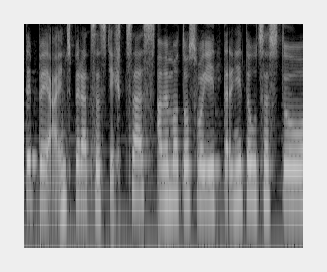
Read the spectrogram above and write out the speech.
tipy a inspirace z těch cest a mimo to svoji trnitou cestu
